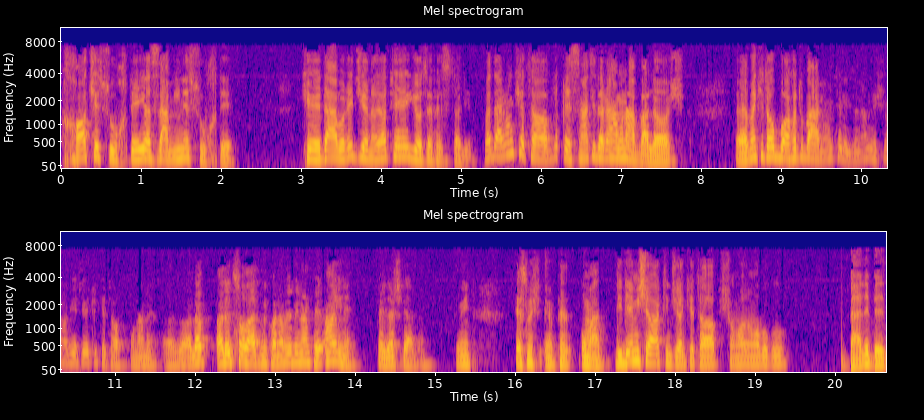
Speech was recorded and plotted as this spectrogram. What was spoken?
خاک سوخته یا زمین سوخته. که درباره جنایات یوزف استالین. و در اون کتاب یه قسمتی داره همون اولاش. من کتاب بارها تو برنامه تلویزیونم نشون یه جایی تو کتابخونمه حالا حالا صحبت می‌کنم ببینم پی... آه اینه پیداش کردم. ببین اسمش اومد. دیده میشه آرتین جان کتاب؟ شما به ما بگو. بله به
